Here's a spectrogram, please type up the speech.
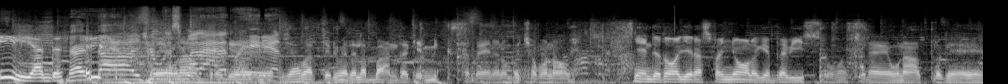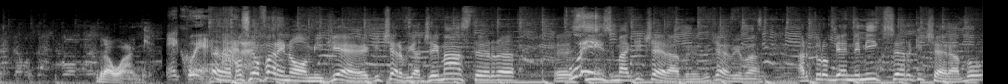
Iliad. Eh, dai, Ci giù. sparare, che Iliad. faceva parte prima della banda che mixa bene, non facciamo nomi. Niente togliere a spagnolo che è bravissimo, ma ce n'è un altro che è bravo anche. E qui? Eh, possiamo fare i nomi, chi è? Chi c'era prima? J-Master, eh? Sisma, chi c'era prima? Chi c'era prima? Arturo BN Mixer, chi c'era? Boh.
